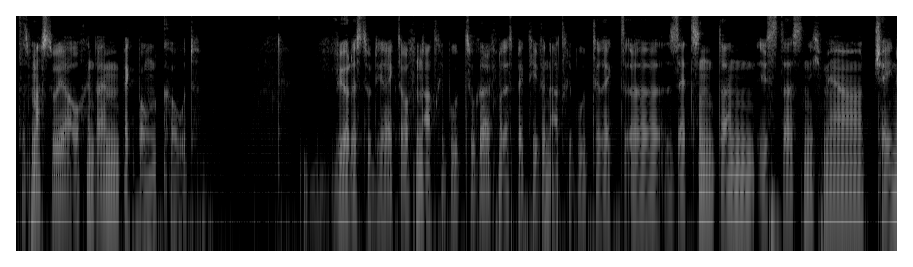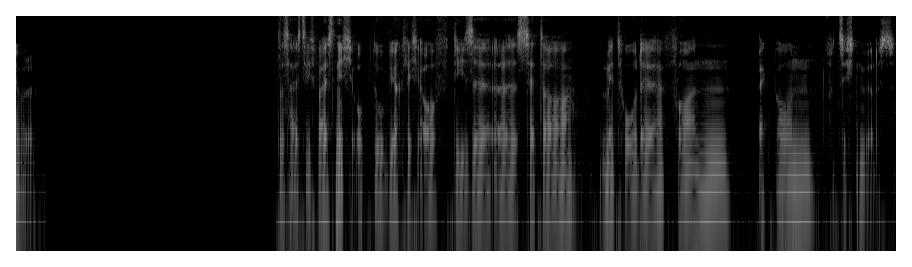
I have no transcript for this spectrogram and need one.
Das machst du ja auch in deinem Backbone Code würdest du direkt auf ein Attribut zugreifen, respektive ein Attribut direkt äh, setzen, dann ist das nicht mehr chainable. Das heißt, ich weiß nicht, ob du wirklich auf diese äh, Setter-Methode von Backbone verzichten würdest.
